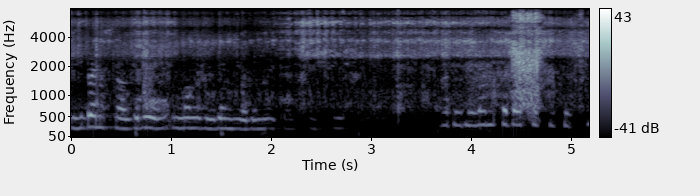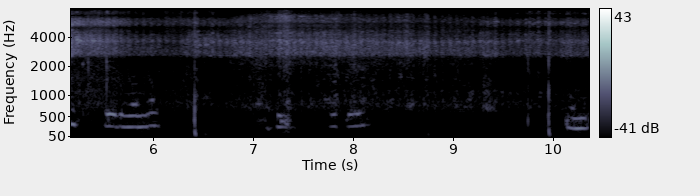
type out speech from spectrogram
Biri bana saldırıyor. Umarım göremiyorum arkadaşlar. Abi neden bu kadar kötü sesini kısıyorum? Hadi. Hadi. Yani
